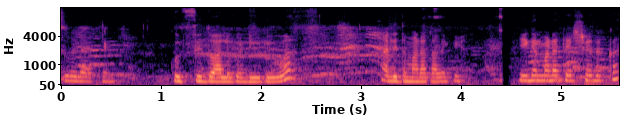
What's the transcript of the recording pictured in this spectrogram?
ಸುಳ್ಳಾತೀನಿ ಕುದಿಸಿದ್ದು ಆಲೂಗಡ್ಡಿ ಇವು ಅಲ್ಲಿದ್ದು ಮಾಡತ್ತಾಳಕ್ಕೆ ಈಗ ಏನು ಶ ಇದಕ್ಕೆ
